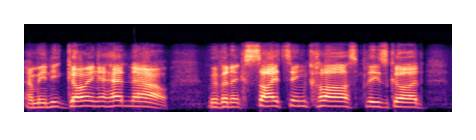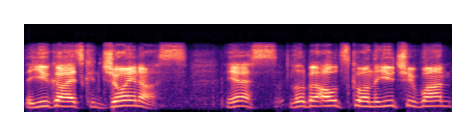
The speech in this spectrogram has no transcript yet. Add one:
And we need going ahead now with an exciting class, please God, that you guys can join us. Yes, a little bit old school on the YouTube one,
